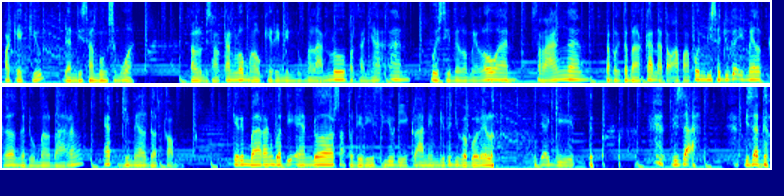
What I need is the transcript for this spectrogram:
Pakai Q dan disambung semua. Kalau misalkan lo mau kirimin dumelan lo, pertanyaan, puisi melo-meloan, serangan, tebak-tebakan atau apa pun bisa juga email ke ngedumelbareng at gmail.com. Kirim barang buat di endorse atau di review, diiklanin gitu juga boleh loh. ya gitu. bisa, bisa tuh.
